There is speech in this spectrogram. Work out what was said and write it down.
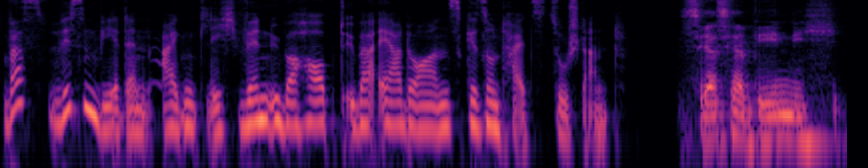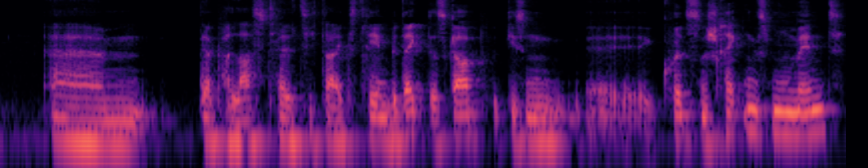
Was wissen wir denn eigentlich, wenn überhaupt, über Erdogans Gesundheitszustand? Sehr, sehr wenig. Ähm, der Palast hält sich da extrem bedeckt. Es gab diesen äh, kurzen Schreckensmoment.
